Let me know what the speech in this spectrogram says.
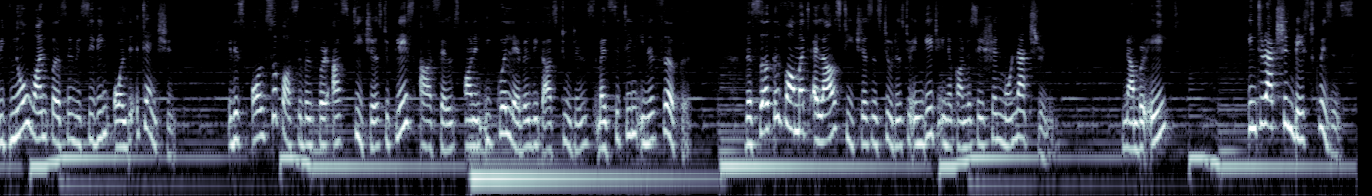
with no one person receiving all the attention. It is also possible for us teachers to place ourselves on an equal level with our students by sitting in a circle. The circle format allows teachers and students to engage in a conversation more naturally. Number 8 Interaction based quizzes.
